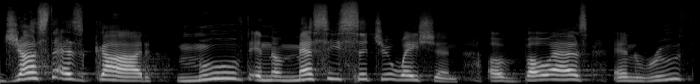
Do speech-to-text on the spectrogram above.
Just as God moved in the messy situation of Boaz and Ruth,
